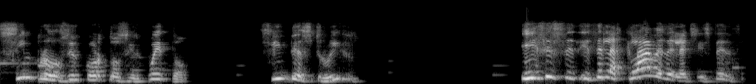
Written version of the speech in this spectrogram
sin producir cortocircuito sin destruir. Y esa es, la clave de la existencia.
